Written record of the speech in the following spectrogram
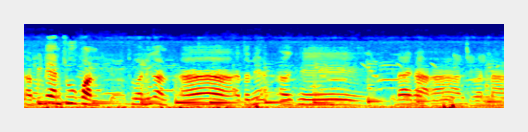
อะพี่แดนชูก่อนชูอันนี้ก่อน อ่าอะตัวเนี้ยโอเค ได้ค่ะ อ่าจิวันนา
